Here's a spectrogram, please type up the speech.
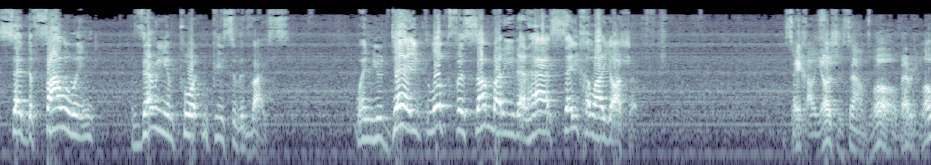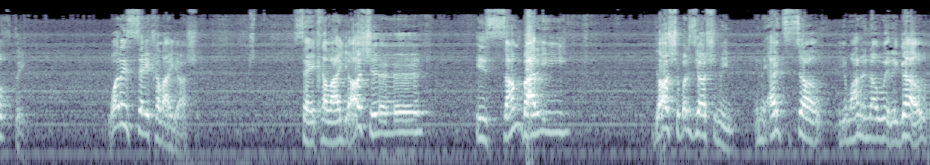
said the following very important piece of advice. When you date, look for somebody that has Seichel HaYosher. Seichel HaYosher sounds, whoa, very lofty. What is Seichel HaYosher? Seichel HaYosher is somebody, Yosher, what does Yosher mean? In the Eretz you want to know where to go,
